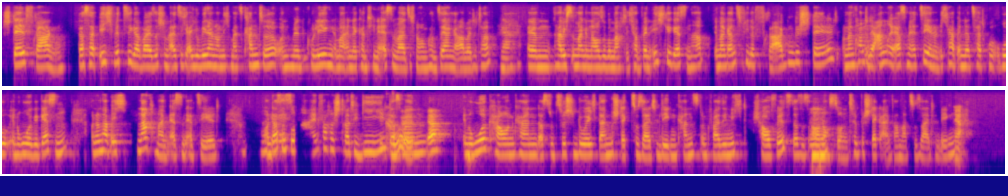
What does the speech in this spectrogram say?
stell Fragen. Das habe ich witzigerweise schon, als ich Ayurveda noch nicht mal kannte und mit Kollegen immer in der Kantine essen war, als ich noch im Konzern gearbeitet habe, ja. ähm, habe ich es immer genauso gemacht. Ich habe, wenn ich gegessen habe, immer ganz viele Fragen gestellt und dann konnte mhm. der andere erstmal erzählen und ich habe in der Zeit in Ruhe gegessen und dann habe ich nach meinem Essen erzählt. Okay. Und das ist so eine einfache Strategie, cool. dass man ja in Ruhe kauen kann, dass du zwischendurch dein Besteck zur Seite legen kannst und quasi nicht schaufelst. Das ist mhm. auch noch so ein Tipp, Besteck einfach mal zur Seite legen. Ja.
